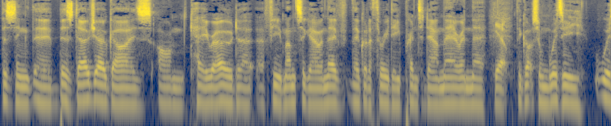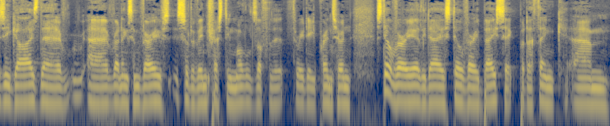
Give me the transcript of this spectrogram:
visiting the Biz Dojo guys on K Road a, a few months ago, and they've they've got a 3D printer down there, and they Yep. they've got some whizzy whizzy guys there uh, running some very sort of interesting models off of the 3D printer, and still very early days, still very basic, but I think. Um,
